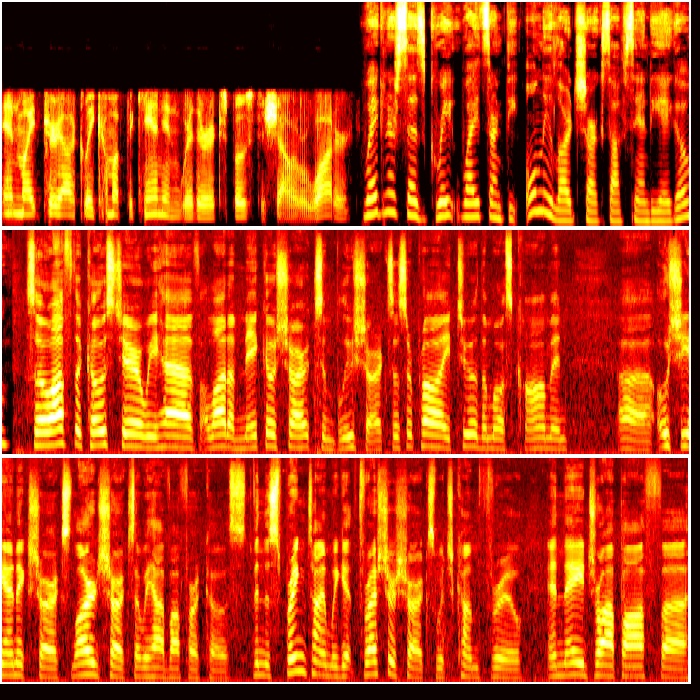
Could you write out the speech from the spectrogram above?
and might periodically come up the canyon where they're exposed to shallower water. Wagner says great whites aren't the only large sharks off San Diego. So off the coast here we have a lot of mako sharks and blue sharks. Those are probably two of the most common uh, oceanic sharks, large sharks that we have off our coast. In the springtime we get thresher sharks which come through and they drop off uh,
